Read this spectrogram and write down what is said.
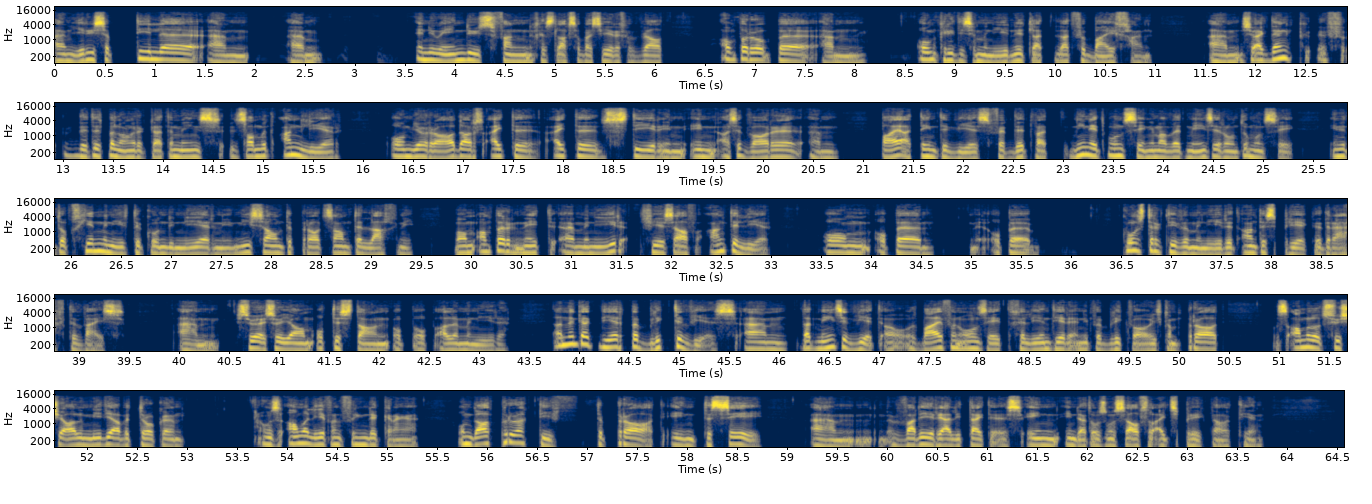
um, hierdie subtiele um, um, innuendos van geslagsgebaseerde geweld amper op 'n um, onkritiese manier net laat laat verbygaan. Um, so ek dink dit is belangrik dat 'n mens sal moet aanleer om jou radars uit te uit te stuur en en as dit ware um, baie attent te wees vir dit wat nie net ons sê nie maar wat mense rondom ons sê en dit op geen manier te kondineer nie, nie saam te praat, saam te lag nie, maar om amper net 'n manier vir jouself aan te leer om op 'n op 'n konstruktiewe manier dit aan te spreek, dit reg te wys. Um, so so ja om op te staan op op alle maniere. Dan dink ek deur publiek te wees. Um, dat mense weet, ons baie van ons het geleenthede in die publiek waar ons kan praat. Ons almal op sosiale media betrokke. Ons almal leef in vriendekringe om daar proaktief te praat en te sê ehm um, wat die realiteit is en en dat ons onsself sal uitspreek daarteenoor.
